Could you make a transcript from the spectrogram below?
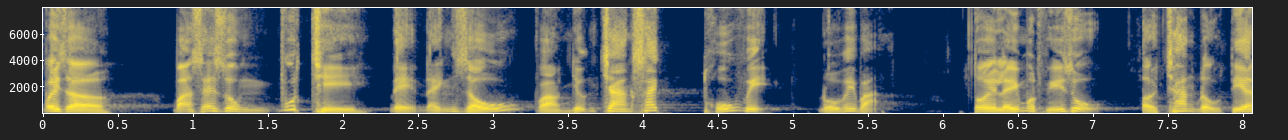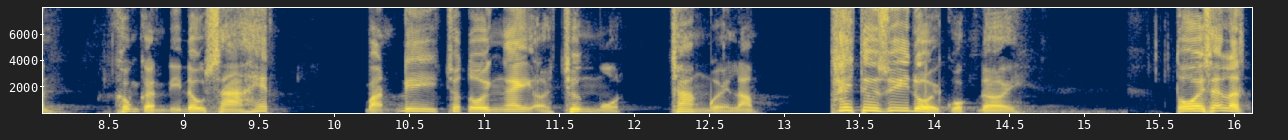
Bây giờ bạn sẽ dùng bút chì để đánh dấu vào những trang sách thú vị đối với bạn. Tôi lấy một ví dụ ở trang đầu tiên, không cần đi đâu xa hết. Bạn đi cho tôi ngay ở chương 1, trang 15. Thay tư duy đổi cuộc đời. Tôi sẽ lật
